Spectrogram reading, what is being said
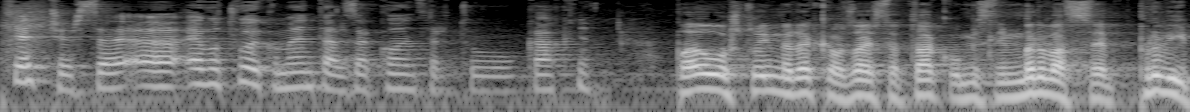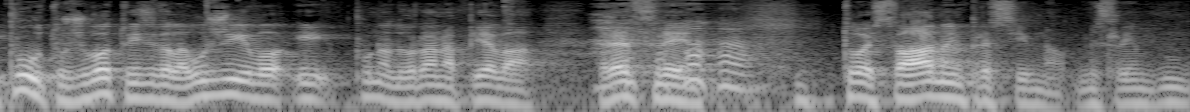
sjetit ćeš se. E, evo tvoj komentar za koncert u Kaknju. Pa ovo što ime rekao, zaista tako. Mislim, Mrva se prvi put u životu izvela uživo i puna dvorana pjeva refren. To je stvarno impresivno. Mislim,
